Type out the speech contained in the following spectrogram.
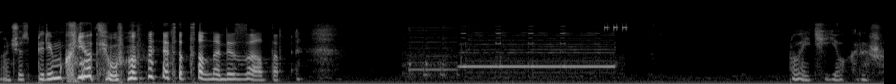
Он сейчас перемкнет его, этот анализатор. Ой, чаек хорошо.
